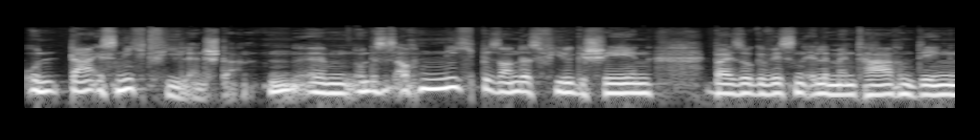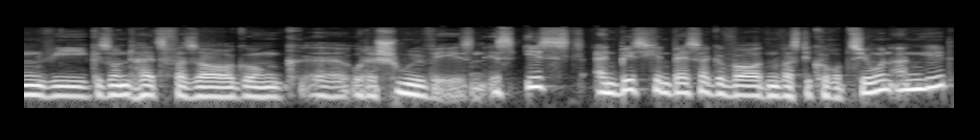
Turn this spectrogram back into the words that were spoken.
Und da ist nicht viel entstanden. Ähm, und es ist auch nicht besonders viel geschehen bei so gewissen elementaren Dingen wie Gesundheitsversorgung äh, oder Schulwesen. Es ist ein bisschen besser geworden, was die Korruption angeht.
